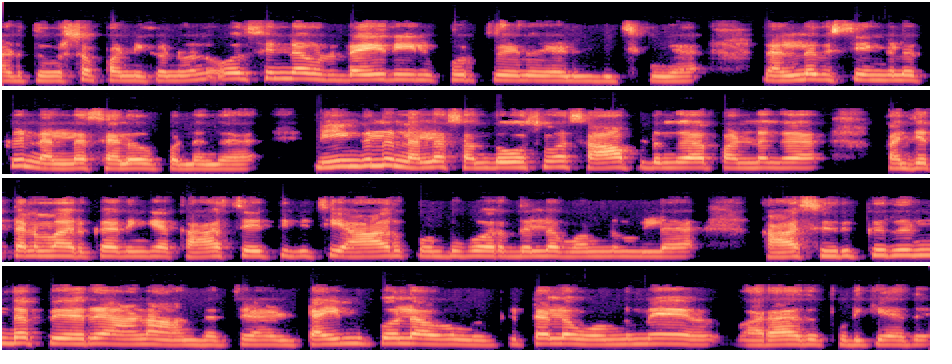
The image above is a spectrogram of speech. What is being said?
அடுத்த வருஷம் பண்ணிக்கணும்னு ஒரு சின்ன ஒரு டைரியில் குறிப்பு எழுதி வச்சுக்கோங்க. நல்ல விஷயங்களுக்கு நல்லா செலவு பண்ணுங்க. நீங்களும் நல்லா சந்தோஷமா சாப்பிடுங்க பண்ணுங்க. பஞ்சத்தனமா இருக்காதீங்க. காசு சேர்த்து வச்சு யாரும் கொண்டு போறது இல்லை. ஒண்ணும் காசு இருக்குதுன்ற பேரு ஆனா அந்த டைமுக்குள்ள அவங்க கிட்ட எல்லாம் ஒண்ணுமே வராது பிடிக்காது.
